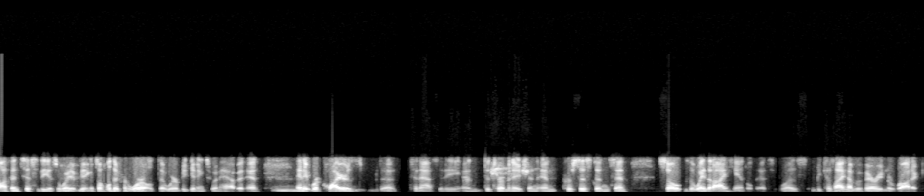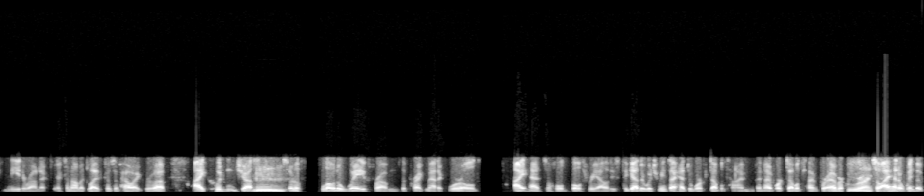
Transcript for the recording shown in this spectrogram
authenticity as a way of Mhm. being. It's a whole different world that we're beginning to inhabit, and Mm. and it requires uh, tenacity and determination and persistence and so the way that i handled it was because i have a very neurotic need around economic life because of how i grew up i couldn't just Mm. sort of float away from the pragmatic world i had to hold both realities together which means i had to work double time and i've worked double time forever Right. so I had a window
